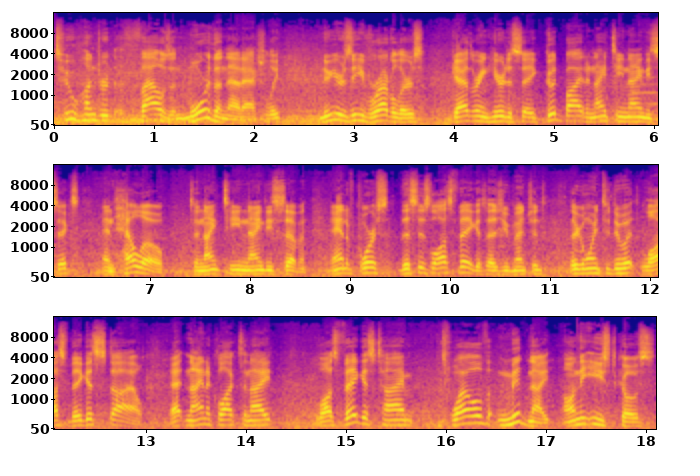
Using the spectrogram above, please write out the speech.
200,000, more than that, actually, New Year's Eve revelers gathering here to say goodbye to 1996 and hello to 1997. And of course, this is Las Vegas, as you mentioned. They're going to do it Las Vegas style. At 9 o'clock tonight, Las Vegas time, 12 midnight on the East Coast.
